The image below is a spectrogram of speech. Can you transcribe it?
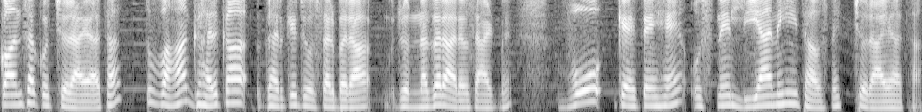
कौन सा कुछ चुराया था? तो वहाँ घर का, घर के जो सरबरा, जो नज़र आ रहे उस एड में, वो कहते हैं, उसने लिया नहीं था, उसने चुराया था।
